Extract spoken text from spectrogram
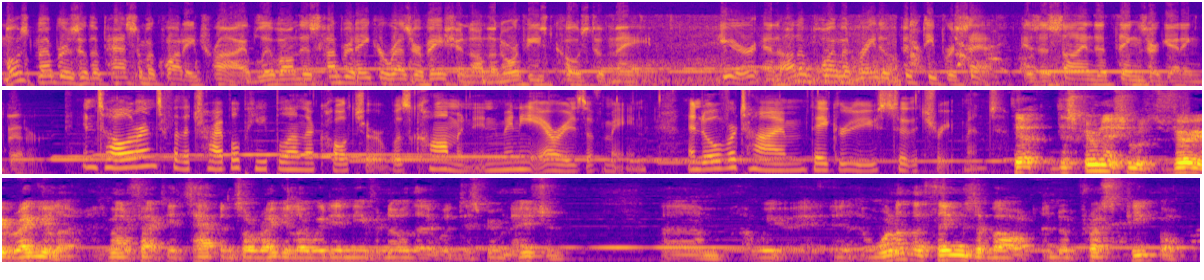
Most members of the Passamaquoddy tribe live on this 100-acre reservation on the northeast coast of Maine. Here, an unemployment rate of 50% is a sign that things are getting better. Intolerance for the tribal people and their culture was common in many areas of Maine, and over time they grew used to the treatment. The discrimination was very regular. As a matter of fact, it happened so regular we didn't even know that it was discrimination. Um, we, one of the things about an oppressed people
